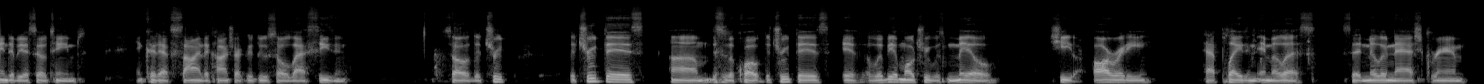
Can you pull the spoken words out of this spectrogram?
NWSL teams and could have signed a contract to do so last season. So the truth, the truth is, um, this is a quote. The truth is, if Olivia Moultrie was male, she already have played in MLS. Said Miller Nash Graham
